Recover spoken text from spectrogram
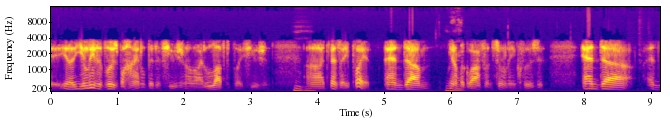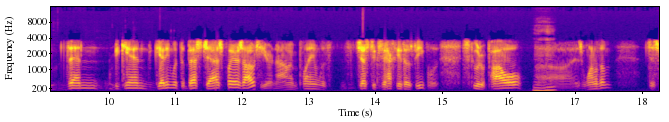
you know, you leave the blues behind a little bit of fusion. Although I love to play fusion, mm-hmm. uh, it depends how you play it. And um, you right. know, McLaughlin certainly includes it. And uh, and then began getting with the best jazz players out here. Now I'm playing with just exactly those people. Scooter Powell mm-hmm. uh, is one of them. Just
